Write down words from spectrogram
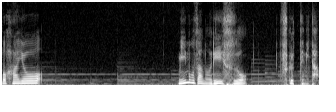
おはよう。ミモザのリースを作ってみた。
